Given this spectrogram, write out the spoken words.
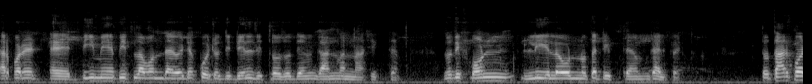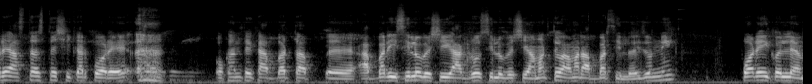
তারপরে ডিমে বিতলাবন দেয়, ওইটা কইটো দিয়ে ডেল দিত, যদি আমি গান মান না শিখতাম। যদি ফোন লিয়ে এলো অন্যতা টিপতাম, গাইল পেত তো তারপরে আস্তে আস্তে শিকার পরে ওখান থেকে আব্বার তো আব্বারই ছিল বেশি আগ্রহ ছিল বেশি আমার তো আমার আব্বার ছিল এই জন্যই পরে এই করলাম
